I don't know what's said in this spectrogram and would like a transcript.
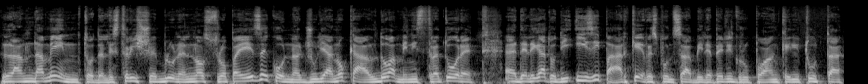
l'andamento delle strisce blu nel nostro paese con Giuliano Caldo, amministratore eh, delegato di Easy Park e responsabile per il gruppo anche di tutta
